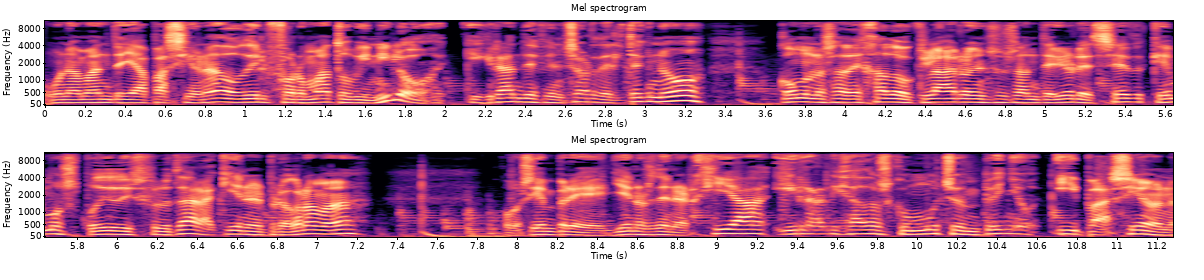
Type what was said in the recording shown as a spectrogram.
Un amante y apasionado del formato vinilo y gran defensor del techno, como nos ha dejado claro en sus anteriores sets que hemos podido disfrutar aquí en el programa, como siempre llenos de energía y realizados con mucho empeño y pasión.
